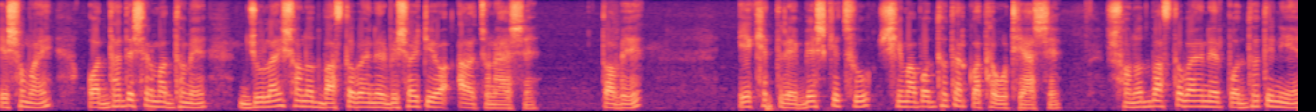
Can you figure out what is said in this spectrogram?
এ সময় অধ্যাদেশের মাধ্যমে জুলাই সনদ বাস্তবায়নের বিষয়টিও আলোচনায় আসে। তবে এক্ষেত্রে বেশ কিছু সীমাবদ্ধতার কথা উঠে আসে। সনদ বাস্তবায়নের পদ্ধতি নিয়ে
